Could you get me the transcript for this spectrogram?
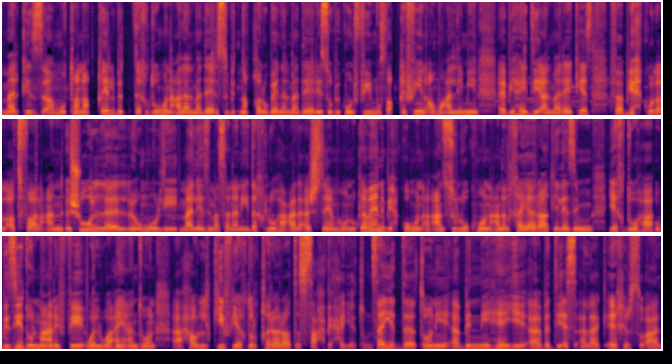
مركز متنقل بتاخدوهم على المدارس بيتنقلوا بين المدارس وبيكون في مثقفين أو معلمين بهيدي المراكز. فبيحكوا للأطفال عن شو الأمور اللي ما لازم مثلا يدخلوها على أجسامهم وكمان بيحكوهم عن سلوكهم عن الخيارات اللي لازم ياخدوها وبيزيدوا المعرفة والوعي عندهم حول كيف ياخدوا القرارات الصح بحياتهم سيد توني بالنهاية آه، بدي أسألك آخر سؤال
